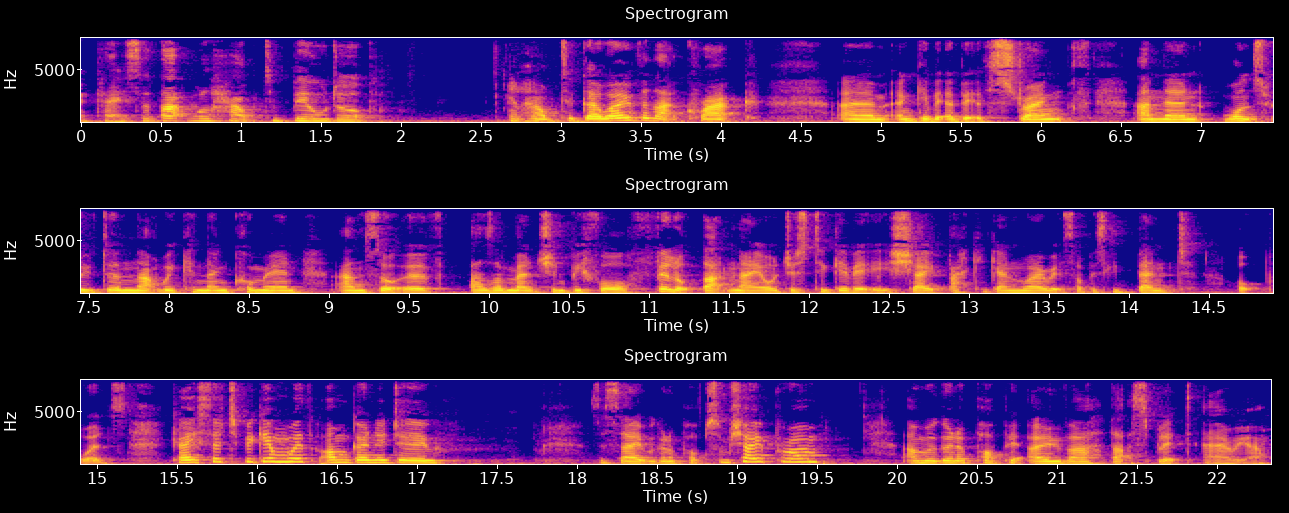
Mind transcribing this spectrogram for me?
Okay, so that will help to build up and help to go over that crack um, and give it a bit of strength. And then once we've done that, we can then come in and sort of, as I mentioned before, fill up that nail just to give it its shape back again where it's obviously bent upwards. Okay, so to begin with, I'm going to do, as I say, we're going to pop some shaper on and we're going to pop it over that split area.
